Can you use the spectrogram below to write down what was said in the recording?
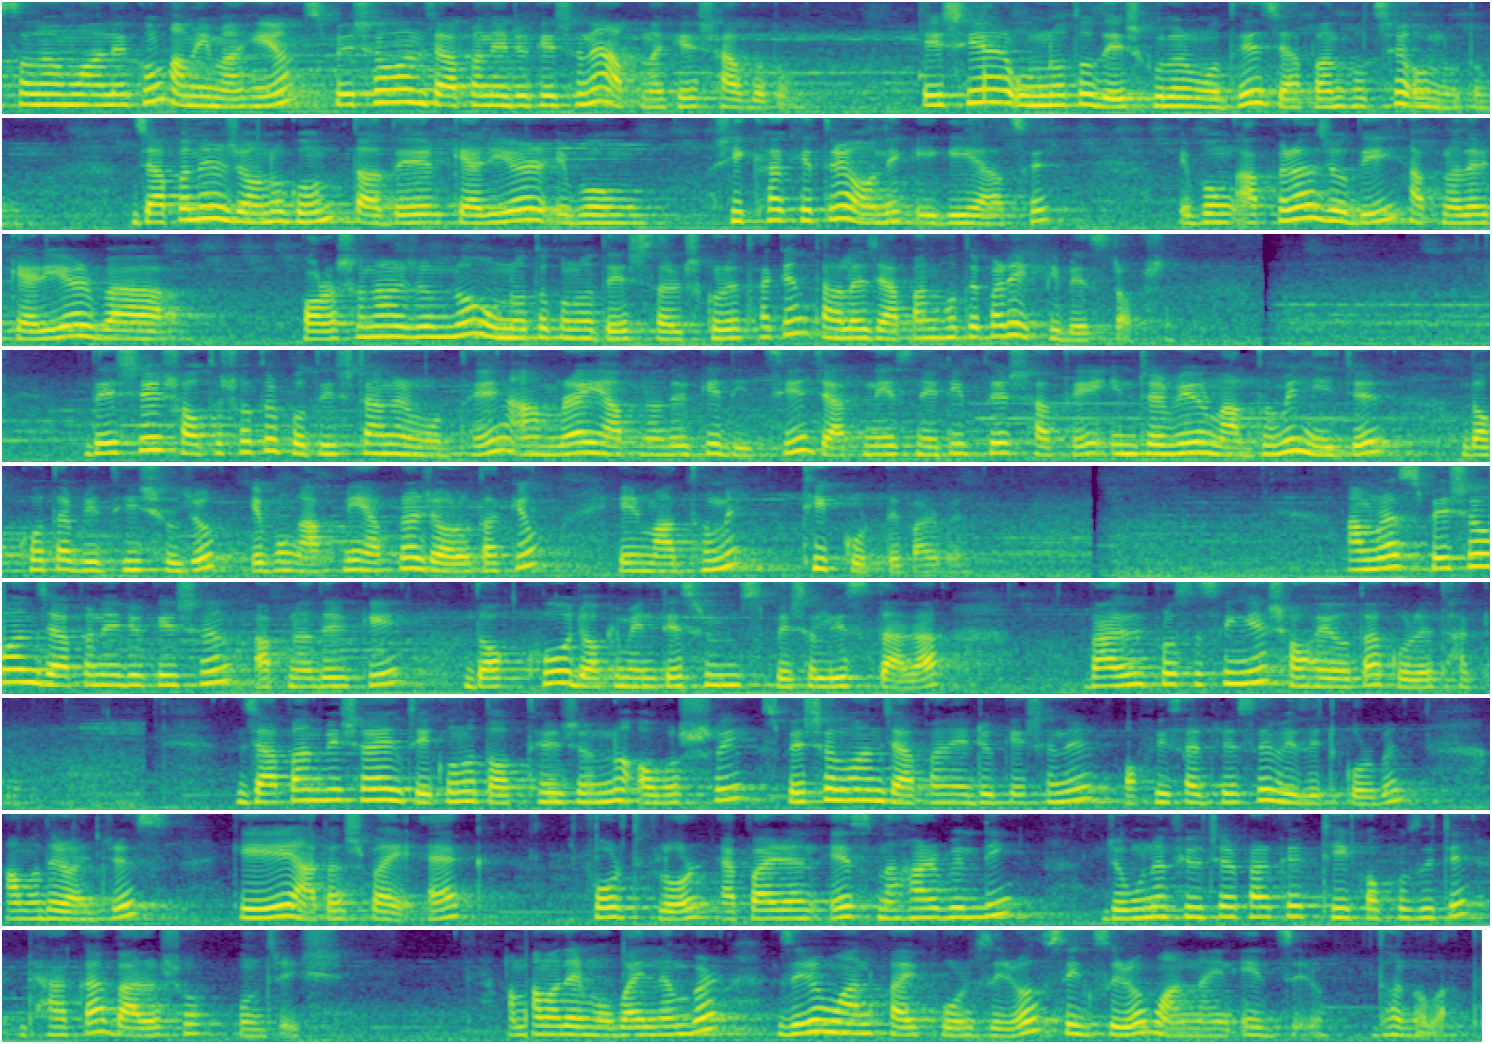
আসসালামু আলাইকুম, আমি মাহিয়া। স্পেশাল অন জাপান এডুকেশনে আপনাকে স্বাগতম। এশিয়ার উন্নত দেশগুলোর মধ্যে জাপান হচ্ছে অন্যতম। জাপানের জনগণ তাদের ক্যারিয়ার এবং শিক্ষাক্ষেত্রে অনেক এগিয়ে আছে এবং আপনারা যদি আপনাদের ক্যারিয়ার বা পড়াশোনার জন্য উন্নত কোনো দেশ সার্চ করে থাকেন, তাহলে জাপান হতে পারে একটি বেস্ট অপশন দেশের শত শত প্রতিষ্ঠানের মধ্যে আমরাই আপনাদেরকে দিচ্ছি জাপানিজ নেটিভদের সাথে ইন্টারভিউর মাধ্যমে নিজের দক্ষতা বৃদ্ধির সুযোগ এবং আপনি আপনার জড়তাকেও এর মাধ্যমে ঠিক করতে পারবেন। আমরা স্পেশাল ওয়ান জাপান এডুকেশন আপনাদেরকে দক্ষ ডকুমেন্টেশন স্পেশালিস্ট দ্বারা বায়োল প্রসেসিংয়ে সহায়তা করে থাকি। জাপান বিষয়ক যে কোনো তথ্যের জন্য অবশ্যই স্পেশাল ওয়ান জাপান এডুকেশনের অফিস অ্যাড্রেসে ভিজিট করবেন। আমাদের অ্যাড্রেস কে এ আটাশ বাই এক fourth floor অ্যাপারেন S Nahar building Jamuna future পার্কের ঠিক অপোজিটে, ঢাকা বারোশো উনত্রিশ। আমাদের mobile number zero one five four zero six zero one nine eight zero. ধন্যবাদ।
